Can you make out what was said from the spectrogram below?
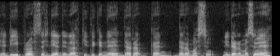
Jadi proses dia adalah kita kena darabkan darab masuk. Ni darab masuk ya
